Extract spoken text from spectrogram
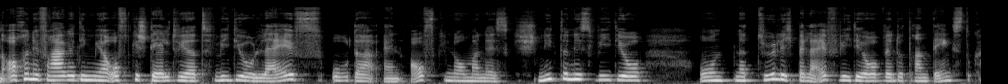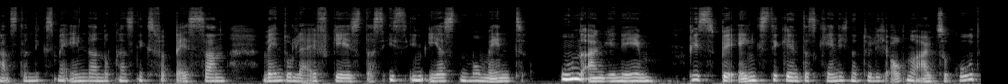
Auch eine Frage, die mir oft gestellt wird, Video live oder ein aufgenommenes, geschnittenes Video. Und natürlich bei Live-Video, wenn du dran denkst, du kannst da nichts mehr ändern, du kannst nichts verbessern, wenn du live gehst, das ist im ersten Moment unangenehm bis beängstigend. Das kenne ich natürlich auch nur allzu gut.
